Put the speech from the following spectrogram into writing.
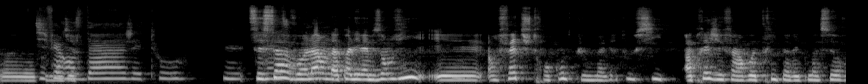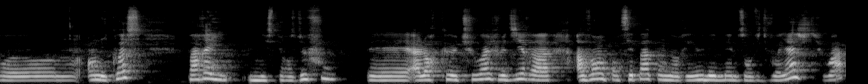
euh différences d'âge et tout. Mm. C'est ça, voilà, on n'a pas les mêmes envies et en fait, tu te rends compte que malgré tout, si. Après, j'ai fait un road trip avec ma sœur euh, en Écosse, pareil, une expérience de fou. Et alors que tu vois, je veux dire, euh, avant, on pensait pas qu'on aurait eu les mêmes envies de voyage, tu vois,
